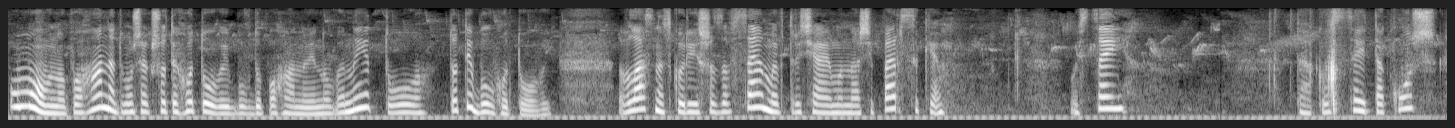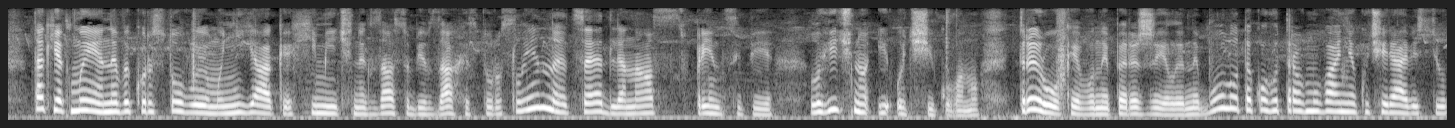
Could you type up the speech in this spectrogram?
Умовно погана, тому що якщо ти готовий був до поганої новини, то, то ти був готовий. Власне, скоріше за все, ми втрачаємо наші персики. Ось цей. Так, ось цей також. Так як ми не використовуємо ніяких хімічних засобів захисту рослин, це для нас, в принципі, логічно і очікувано. Три роки вони пережили, не було такого травмування кучерявістю.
